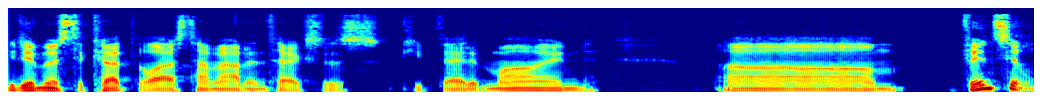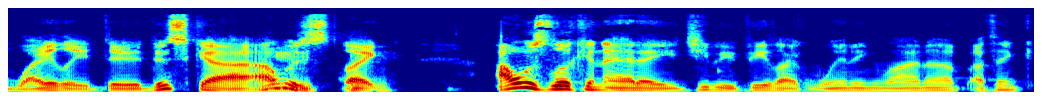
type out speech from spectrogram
He did miss the cut the last time out in Texas. Keep that in mind. Um, Vincent Whaley, dude, this guy, I was like, I was looking at a GPP like winning lineup. I think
